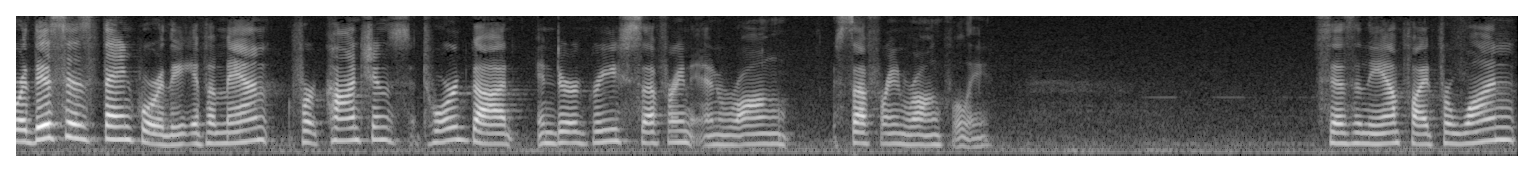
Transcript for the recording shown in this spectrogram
For this is thankworthy if a man for conscience toward God endure grief, suffering, and wrong suffering wrongfully. It says in the Amplified, for one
